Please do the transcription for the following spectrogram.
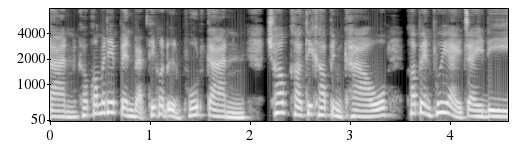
กันเขาก็ไม่ได้เป็นแบบที่คนอื่นพูดกัน ชอบเขาที่เขาเป็นเขาเขาเป็นผู้ใหญ่ใจดี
